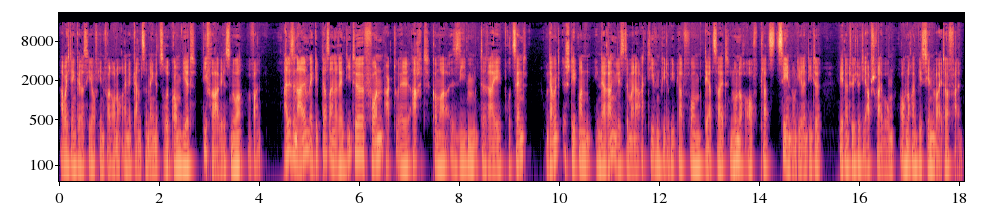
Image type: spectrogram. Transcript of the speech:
Aber ich denke, dass hier auf jeden Fall auch noch eine ganze Menge zurückkommen wird. Die Frage ist nur, wann. Alles in allem ergibt das eine Rendite von aktuell 8,73 Prozent. Und damit steht man in der Rangliste meiner aktiven P2P-Plattform derzeit nur noch auf Platz 10 und die Rendite wird natürlich durch die Abschreibung auch noch ein bisschen weiter fallen.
